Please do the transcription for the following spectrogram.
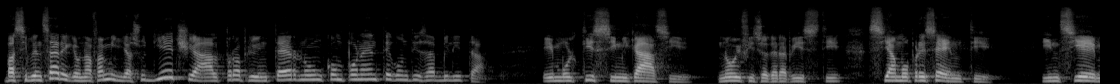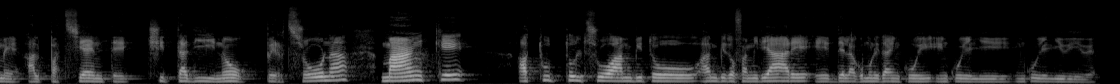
Basti pensare che una famiglia su dieci ha al proprio interno un componente con disabilità e in moltissimi casi noi fisioterapisti siamo presenti insieme al paziente cittadino, persona, ma anche a tutto il suo ambito, ambito familiare e della comunità in cui, in cui, egli, in cui egli vive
